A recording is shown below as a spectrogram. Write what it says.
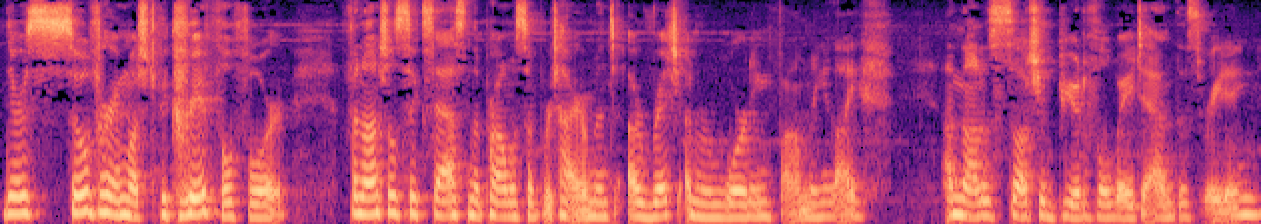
There's so very much to be grateful for financial success and the promise of retirement, a rich and rewarding family life. And that is such a beautiful way to end this reading.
